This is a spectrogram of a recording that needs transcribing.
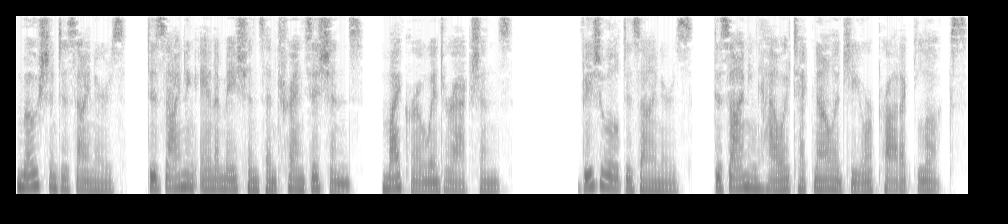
Motion designers, designing animations and transitions, micro interactions. Visual designers, designing how a technology or product looks.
